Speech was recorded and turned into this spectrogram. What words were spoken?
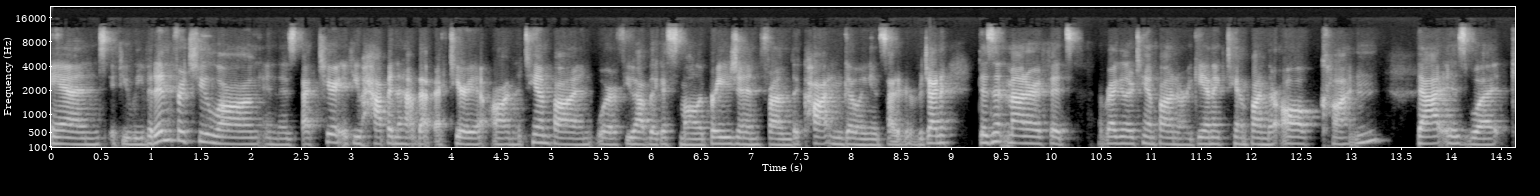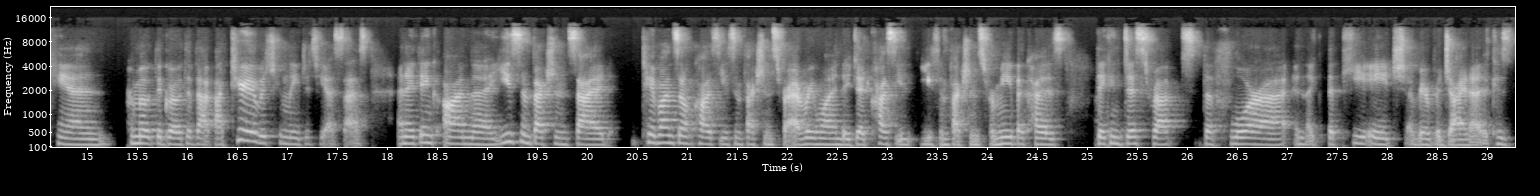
And if you leave it in for too long, and those bacteria, if you happen to have that bacteria on the tampon, or if you have like a small abrasion from the cotton going inside of your vagina, doesn't matter if it's a regular tampon or organic tampon, they're all cotton that is what can promote the growth of that bacteria, which can lead to TSS. And I think on the yeast infection side, tampons don't cause yeast infections for everyone. They did cause yeast infections for me because they can disrupt the flora and like the pH of your vagina because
